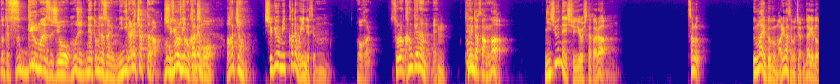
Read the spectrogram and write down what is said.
だってすっげえうまい寿司を、もしね、富田さんにも握られちゃったら、もう修行その人の価値3日でも上がっちゃうもん。修行3日でもいいんですよ。わかる。それは関係ないもんね。うん富田さんが20年修行したから、その、うまい部分もありますよ、もちろん。だけど、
